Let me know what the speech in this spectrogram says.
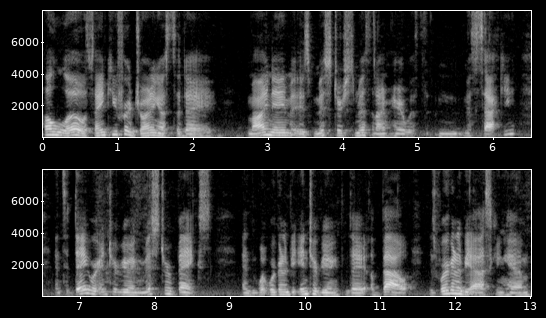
Hello, thank you for joining us today. My name is Mr. Smith, and I'm here with Ms. Saki. And today we're interviewing Mr. Banks. And what we're going to be interviewing today about is we're going to be asking him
